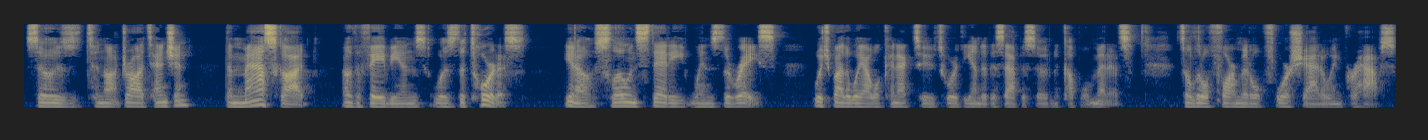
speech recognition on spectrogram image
so as to not draw attention. The mascot of the Fabians was the tortoise. You know, slow and steady wins the race, which, by the way, I will connect to toward the end of this episode in a couple of minutes. It's a little far middle foreshadowing, perhaps.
